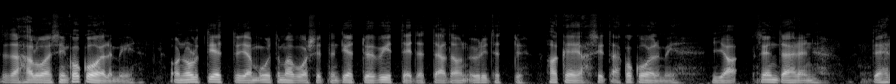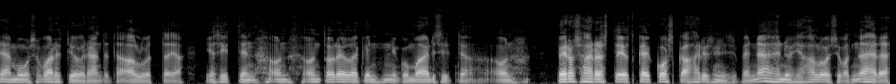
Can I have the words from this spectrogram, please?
tätä haluaisin kokoelmiin. On ollut tiettyjä, muutama vuosi sitten tiettyjä viitteitä, että täältä on yritetty hakea sitä kokoelmiin. Ja sen tähden tehdään muun muassa vartioidaan tätä aluetta. Ja, ja sitten on, on todellakin, niin kuin mainitsit, on perusharrastajia, jotka ei koskaan harjusinisipen nähnyt ja haluaisivat nähdä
